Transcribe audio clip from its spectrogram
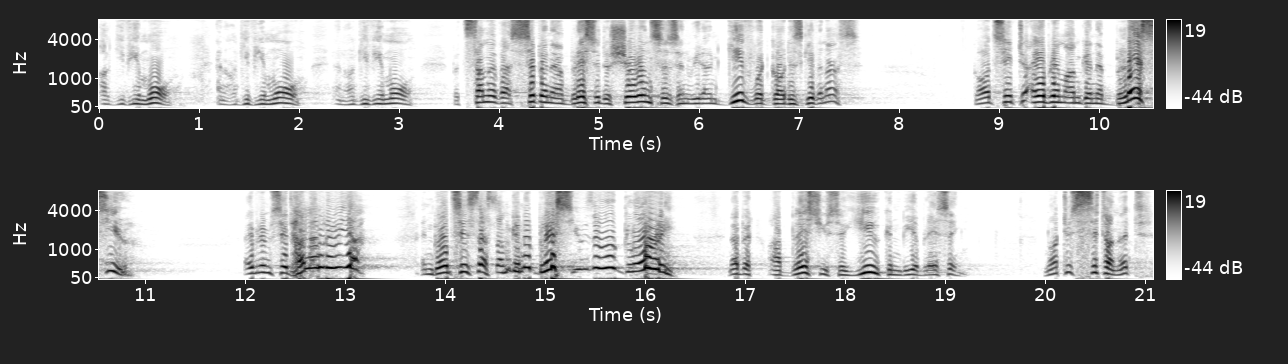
I'll give you more, and I'll give you more, and I'll give you more. But some of us sit on our blessed assurances and we don't give what God has given us. God said to Abram, I'm going to bless you. Abram said, Hallelujah. And God says to us, I'm going to bless you. Oh, glory. No, but I bless you so you can be a blessing, not to sit on it.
